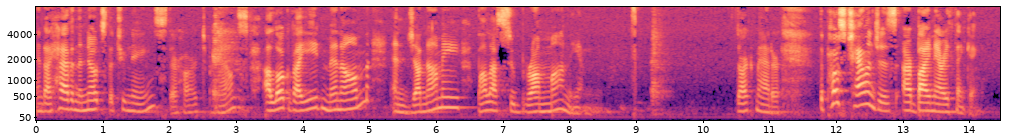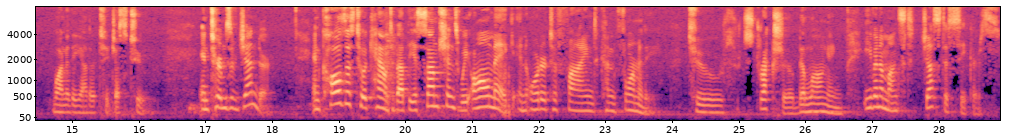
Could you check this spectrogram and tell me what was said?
And I have in the notes the two names, they're hard to pronounce Alok Vaid Menon and Janani Balasubramanian. Dark Matter. The post challenges our binary thinking, one or the other, to just two, in terms of gender, and calls us to account about the assumptions we all make in order to find conformity, to structure, belonging, even amongst justice seekers.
